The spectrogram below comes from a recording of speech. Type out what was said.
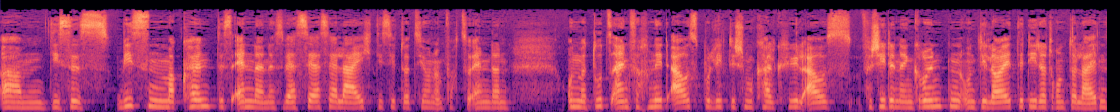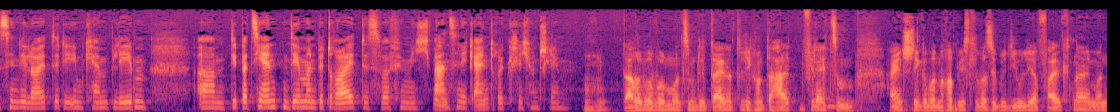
Ähm, dieses Wissen, man könnte es ändern, es wäre sehr, sehr leicht, die Situation einfach zu ändern. Und man tut es einfach nicht aus politischem Kalkül, aus verschiedenen Gründen. Und die Leute, die darunter leiden, sind die Leute, die im Camp leben. Ähm, die Patienten, die man betreut, das war für mich wahnsinnig eindrücklich und schlimm. Mhm. Darüber wollen wir uns im Detail natürlich unterhalten. Vielleicht mhm. zum Einstieg aber noch ein bisschen was über die Julia Falkner. Ich meine,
